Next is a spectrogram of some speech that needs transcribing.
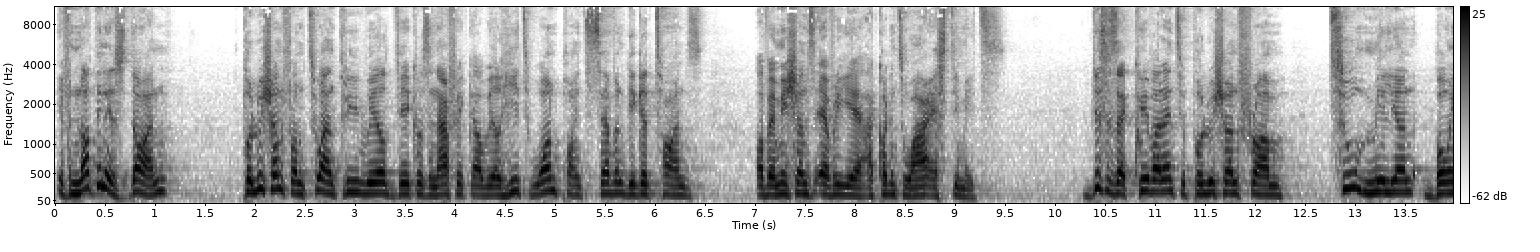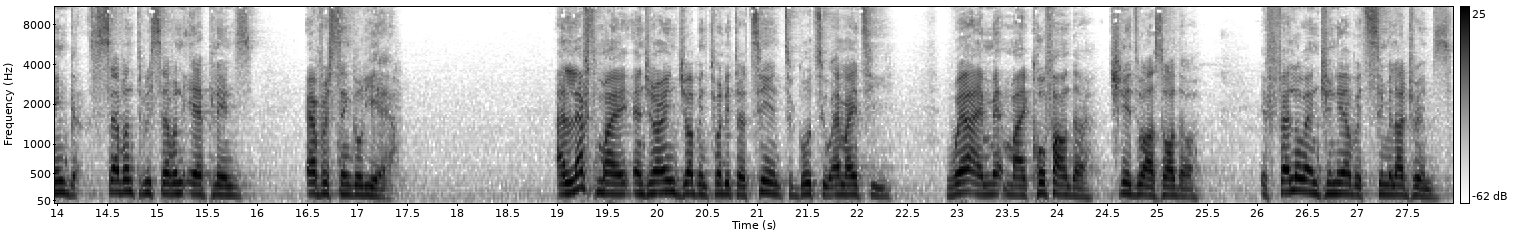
If nothing is done, pollution from two and three wheeled vehicles in Africa will hit 1.7 gigatons of emissions every year, according to our estimates. This is equivalent to pollution from 2 million Boeing 737 airplanes every single year. I left my engineering job in 2013 to go to MIT, where I met my co founder, Chinedu Azodoh, a fellow engineer with similar dreams.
